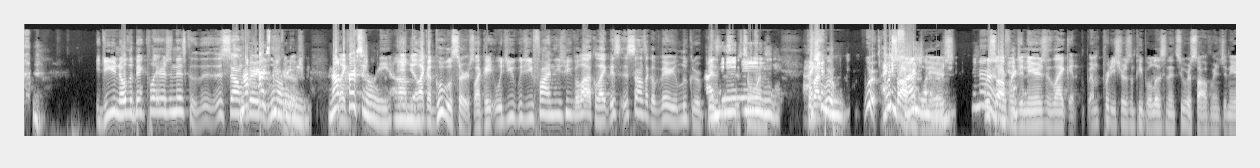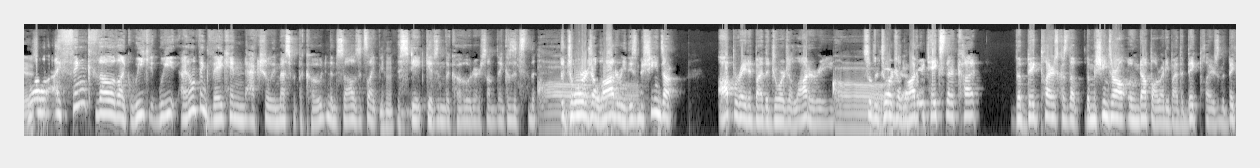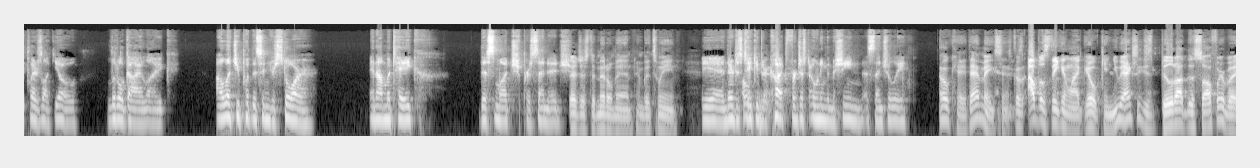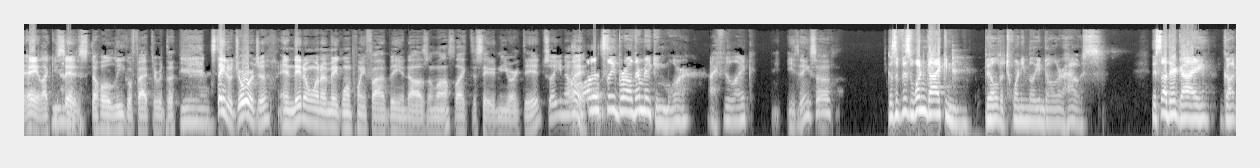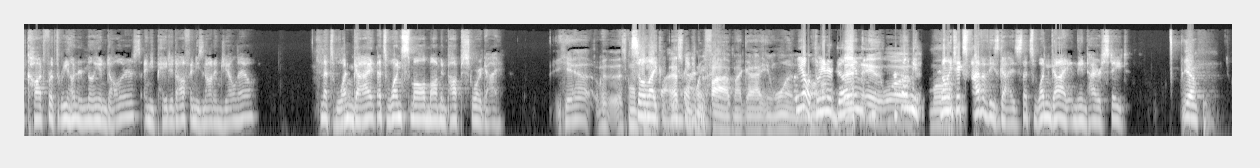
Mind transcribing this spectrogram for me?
do you know the big players in this? Because this sounds not very lucrative. Not like, personally. Eh, eh, um, like a Google search. Like, eh, would you would you find these people out? Like this, this sounds like a very lucrative business. I mean, someone, like can, we're we're, we're software engineers. No, we're software engineers, and like I'm pretty sure some people listening to are software engineers. Well, I think though, like we we I don't think they can actually mess with the code themselves. It's like mm-hmm. the state gives them the code or something because it's the, oh. the Georgia lottery. These machines are operated by the Georgia lottery, oh, so the Georgia okay. lottery takes their cut. The big players, because the the machines are all owned up already by the big players. And the big players like, yo, little guy, like, I'll let you put this in your store, and I'm gonna take this much percentage. They're just a middleman in between. Yeah, and they're just okay. taking their cut for just owning the machine, essentially. Okay, that makes sense. Because I was thinking, like, yo, can you actually just build out this software? But hey, like you yeah. said, it's the whole legal factor with the yeah. state of Georgia, and they don't want to make 1.5 billion dollars a month like the state of New York did. So you know, hey. honestly, bro, they're making more. I feel like. You think so? Because if this one guy can build a 20 million dollar house, this other guy got caught for three hundred million dollars, and he paid it off, and he's not in jail now. And that's one guy. That's one small mom and pop store guy. Yeah, but that's so like that's one point five, my guy, in one. Oh, yo, three hundred billion. it, only, it only takes five of these guys. That's one guy in the entire state. Yeah.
